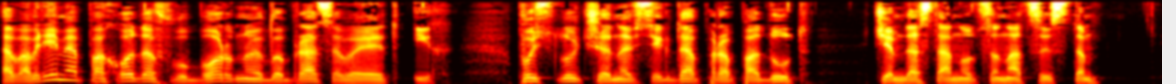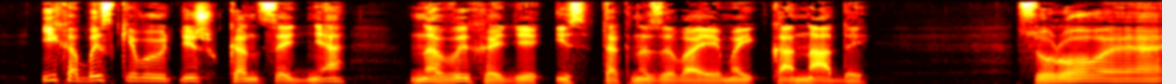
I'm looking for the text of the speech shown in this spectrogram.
а во время походов в уборную выбрасывает их. Пусть лучше навсегда пропадут, чем достанутся нацистам. Их обыскивают лишь в конце дня на выходе из так называемой Канады. Суровая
